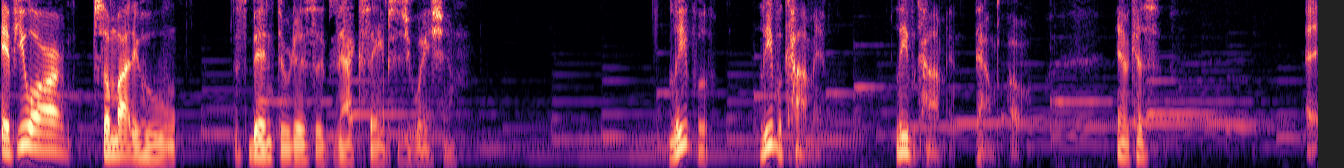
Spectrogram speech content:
if you are somebody who has been through this exact same situation, leave a leave a comment. Leave a comment down below. You know, because eh,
